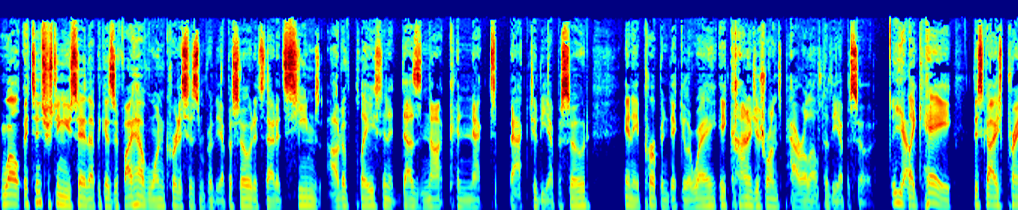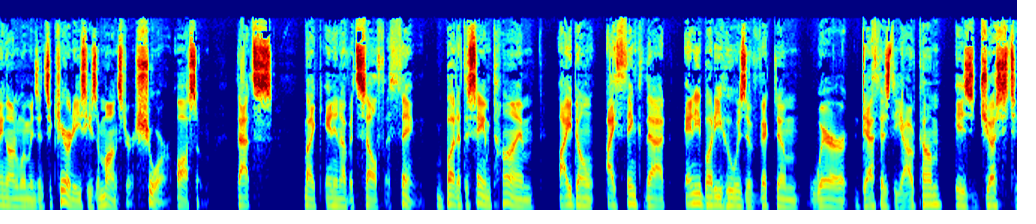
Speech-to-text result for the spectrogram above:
well, it's interesting you say that because if I have one criticism for the episode, it's that it seems out of place and it does not connect back to the episode in a perpendicular way. It kind of just runs parallel to the episode. Yeah. Like, hey, this guy's preying on women's insecurities. He's a monster. Sure. Awesome. That's like in and of itself a thing. But at the same time, I don't, I think that anybody who is a victim where death is the outcome is just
